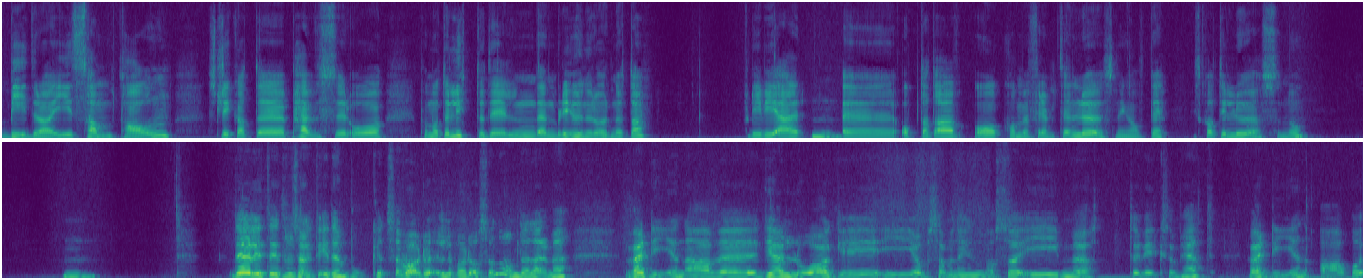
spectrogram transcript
bidra i samtalen, slik at eh, pauser og på en måte lyttedelen den blir underordnet, da. Fordi vi er eh, opptatt av å komme frem til en løsning alltid. Vi skal alltid løse noe. Det er litt interessant. I den boken så var det, var det også noe om det der med verdien av eh, dialog i, i jobbsammenheng, også i møtevirksomhet. Verdien av å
